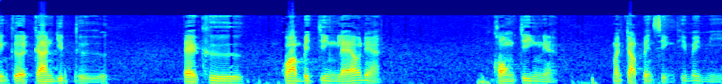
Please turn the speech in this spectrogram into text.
จึงเกิดการยึดถือ แต่คือความเป็นจริงแล้วเนี่ย ของจริงเนี่ย มันกลับเป็นสิ่งที่ไม่มี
